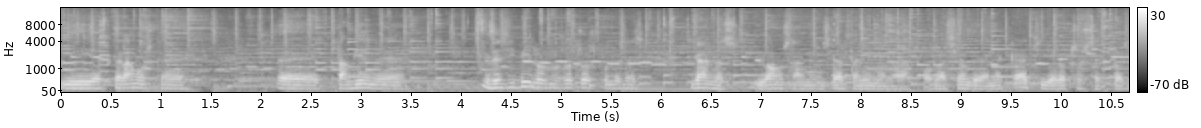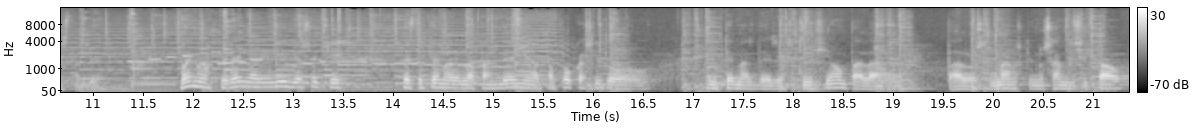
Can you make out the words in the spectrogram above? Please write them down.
y esperamos que eh, también eh, recibirlos nosotros con esas ganas y vamos a anunciar también a la población de Anacachi y a otros sectores también. bueno, que venga a vivir. Yo sé que este tema de la pandemia tampoco ha sido un tema de restricción para, para los hermanos que nos han visitado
